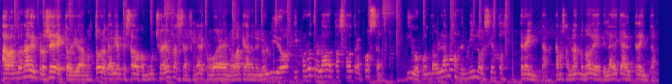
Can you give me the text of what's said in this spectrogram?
abandonar el proyecto, digamos, todo lo que había empezado con mucho énfasis, al final es como, bueno, va quedando en el olvido. Y por otro lado pasa otra cosa. Digo, cuando hablamos de 1930, estamos hablando ¿no? de, de la década del 30,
